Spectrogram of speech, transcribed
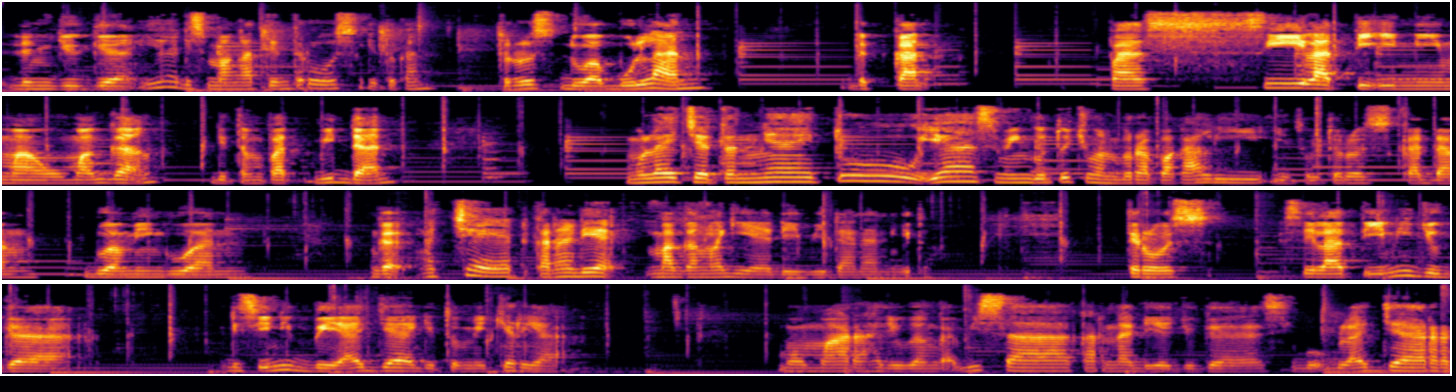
Dan juga ya disemangatin terus gitu kan. Terus dua bulan dekat pas si Lati ini mau magang di tempat bidan mulai chatannya itu ya seminggu tuh cuma berapa kali gitu. Terus kadang dua mingguan nggak ngechat karena dia magang lagi ya di bidanan gitu. Terus si Lati ini juga di sini B aja gitu mikir ya mau marah juga nggak bisa karena dia juga sibuk belajar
